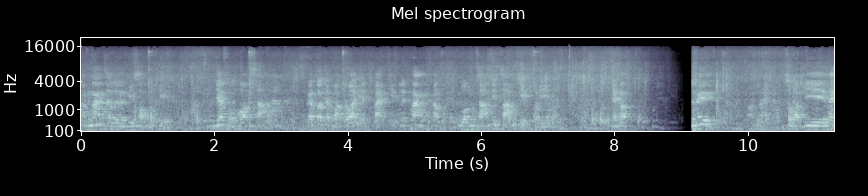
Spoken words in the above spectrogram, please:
อำนาจเจริญมี 2 เขตยะโสธร3แล้วก็จังหวัดร้อยเอ็ด8เขตเลือกตั้งนะครับ รวม 33 เขตพอดีนะครับให้สวัสดีให้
